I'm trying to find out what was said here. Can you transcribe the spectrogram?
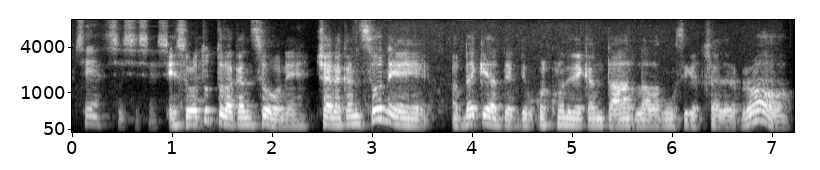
Sì, sì, sì, sì, e soprattutto la canzone, cioè la canzone, vabbè che deve, qualcuno deve cantarla, la musica, eccetera, però...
